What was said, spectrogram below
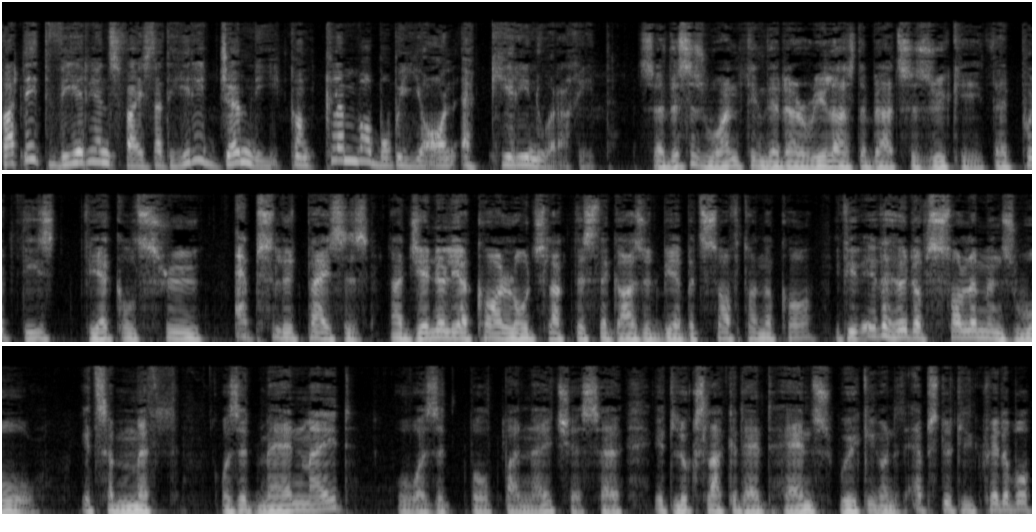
wat net weer eens wys dat hierdie Jimny kan klim waar Bobbejaan 'n kerie nodig het. So this is one thing that I realized about Suzuki. They put these vehicles through absolute paces. Now, generally, a car launched like this, the guys would be a bit soft on the car. If you've ever heard of Solomon's Wall, it's a myth. Was it man made? Or was it built by nature? So it looks like it had hands working on it. Absolutely incredible,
